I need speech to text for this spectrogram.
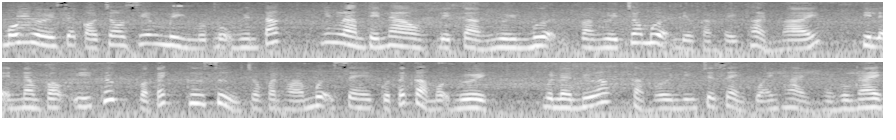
mỗi người sẽ có cho riêng mình một bộ nguyên tắc nhưng làm thế nào để cả người mượn và người cho mượn đều cảm thấy thoải mái thì lại nằm vào ý thức và cách cư xử trong văn hóa mượn xe của tất cả mọi người. Một lần nữa cảm ơn những chia sẻ của anh Hải ngày hôm nay.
